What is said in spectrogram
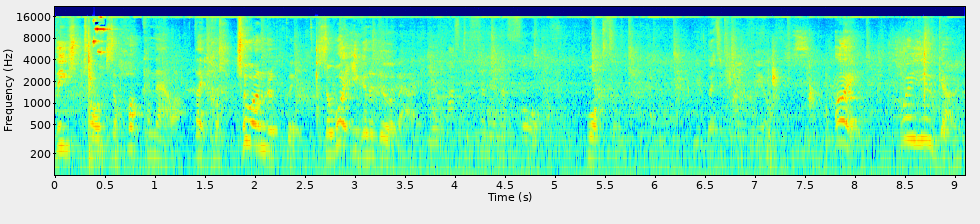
These togs are hock an hour. They cost 200 quid. So what are you going to do about it? You'll have to fill in a form. What for? You'd better come into the office. Oi, where are you going?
